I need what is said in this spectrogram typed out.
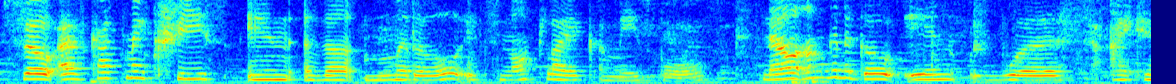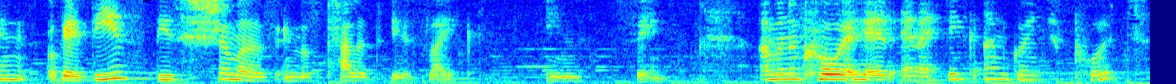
so I've cut my crease in the middle. It's not like amaze balls. Now I'm gonna go in with, I can, okay, these, these shimmers in this palette is like insane. I'm gonna go ahead and I think I'm going to put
